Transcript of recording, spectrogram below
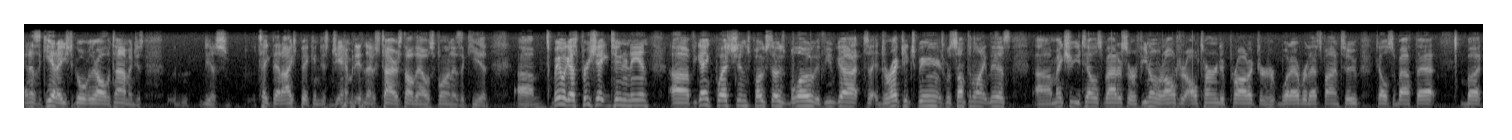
And as a kid I used to go over there all the time and just just take that ice pick and just jam it in those tires. Thought that was fun as a kid. Um, but anyway, guys, appreciate you tuning in. Uh, if you got any questions, post those below. If you've got direct experience with something like this, uh, make sure you tell us about it. Or if you know an alter alternative product or whatever, that's fine too. Tell us about that. But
